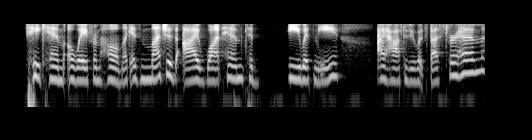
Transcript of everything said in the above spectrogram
take him away from home. Like, as much as I want him to be with me, I have to do what's best for him.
